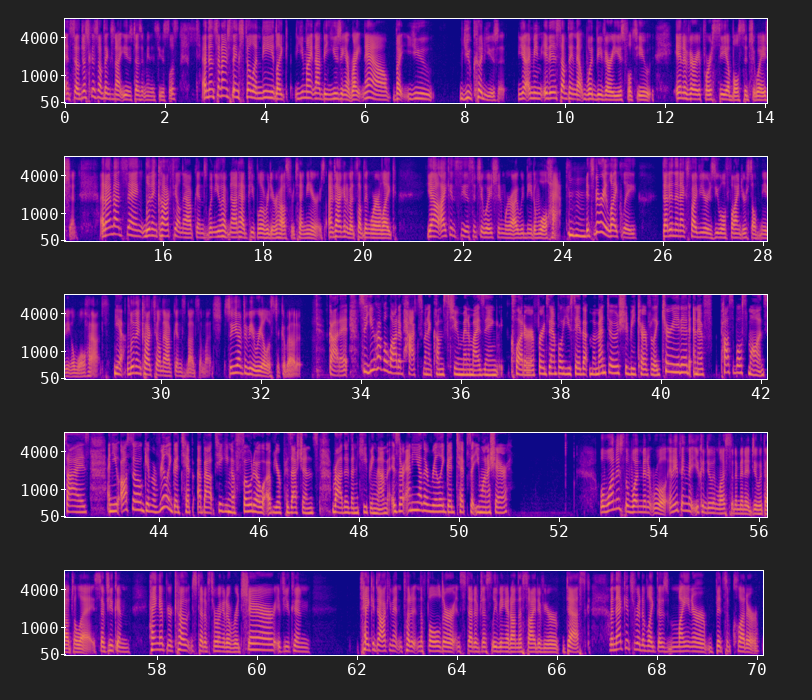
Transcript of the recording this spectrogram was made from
And so just because something's not used doesn't mean it's useless. And then sometimes things fill a need, like you might not be using it right now, but you you could use it. Yeah, I mean, it is something that would be very useful to you in a very foreseeable situation. And I'm not saying living cocktail napkins when you have not had people over to your house for 10 years. I'm talking about something where, like, yeah, I can see a situation where I would need a wool hat Mhm. it's very likely that in the next five years you will find yourself needing a wool hat. Yeah. Linen cocktail napkins, not so much. So you have to be realistic about it. Got it. So you have a lot of hacks when it comes to minimizing clutter. For example, you say that mementos should be carefully curated and if possible small in size. And you also give a really good tip about taking a photo of your possessions rather than keeping them. Is there any other really good tips that you want to share? Well, one is the one minute rule. Anything that you can do in less than a minute, do without delay. So if you can hang up your coat instead of throwing it over a chair, if you can take a document and put it in the folder instead of just leaving it on the side of your desk. And that gets rid of like those minor bits of clutter.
